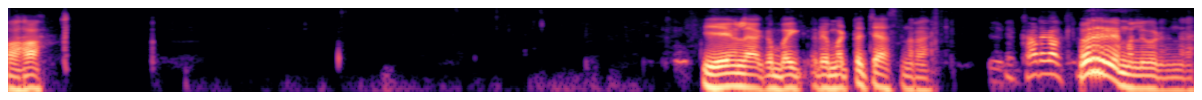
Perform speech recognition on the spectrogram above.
ఆహా. ఏం లేక బైక్ రే మట్టి వచ్చేస్తుందిరా మళ్ళీ పడిందిరా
